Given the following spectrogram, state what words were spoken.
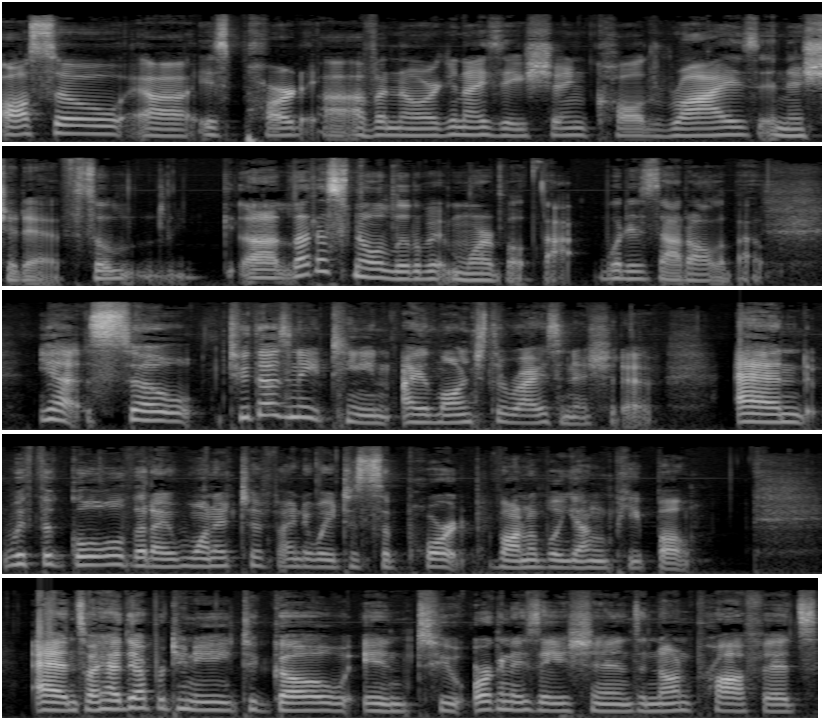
also uh, is part of an organization called Rise Initiative. So uh, let us know a little bit more about that. What is that all about? Yeah, so 2018, I launched the Rise Initiative, and with the goal that I wanted to find a way to support vulnerable young people. And so I had the opportunity to go into organizations and nonprofits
